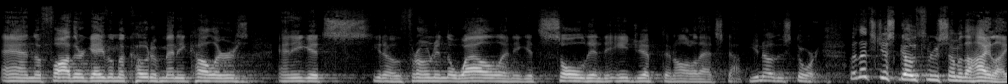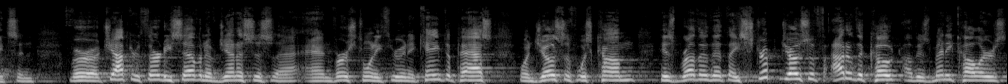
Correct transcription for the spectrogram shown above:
And the father gave him a coat of many colors, and he gets you know, thrown in the well and he gets sold into Egypt and all of that stuff. You know the story. But let's just go through some of the highlights. And for chapter 37 of Genesis uh, and verse 23, and it came to pass when Joseph was come, his brother, that they stripped Joseph out of the coat of his many colors,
